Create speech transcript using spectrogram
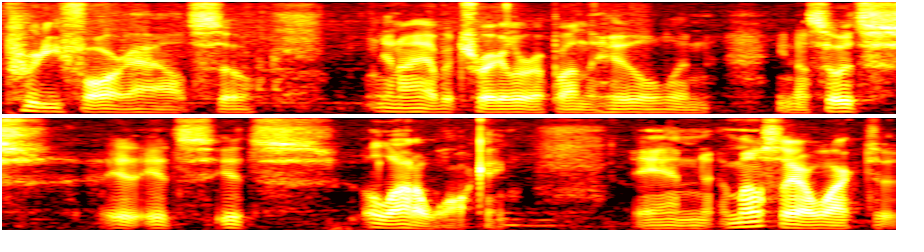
pretty far out. So, and I have a trailer up on the hill, and you know, so it's it, it's it's a lot of walking. And mostly I walk to,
